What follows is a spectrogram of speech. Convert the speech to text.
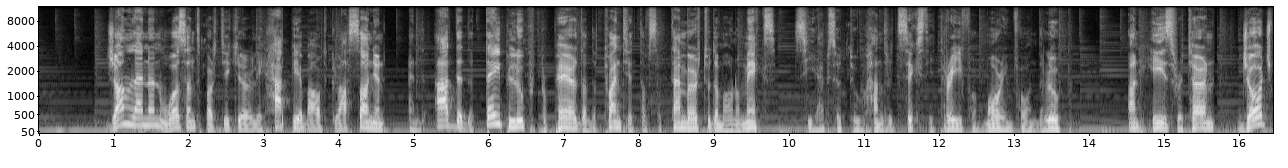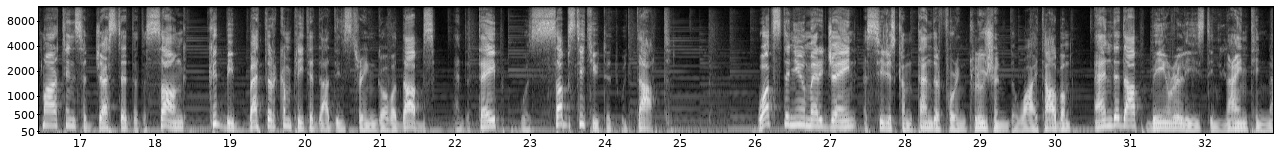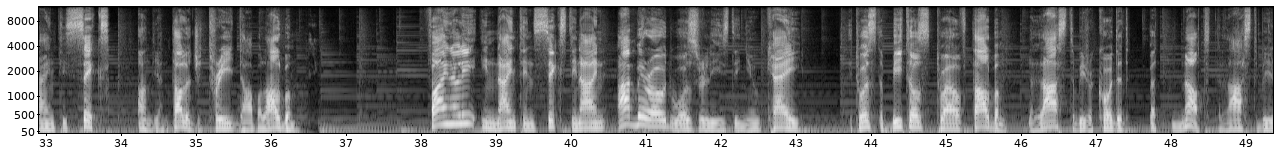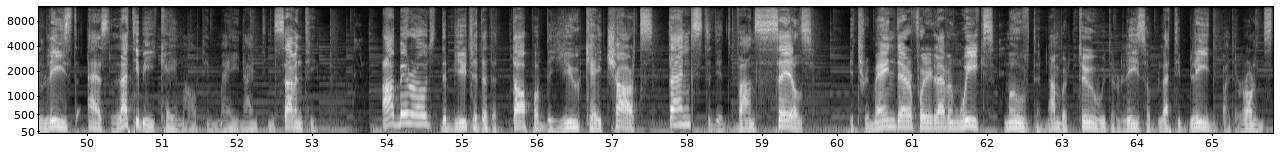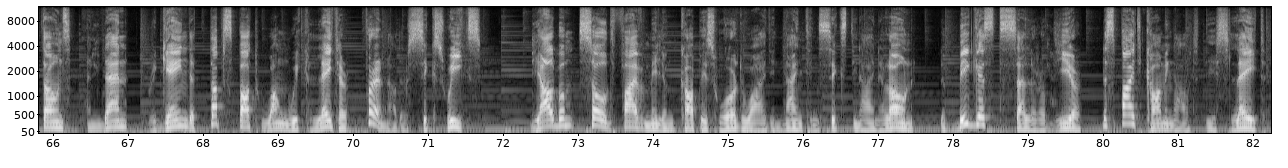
John Lennon wasn't particularly happy about Glass Onion and added the tape loop prepared on the 20th of September to the mono mix. See episode 263 for more info on the loop. On his return, George Martin suggested that the song could be better completed adding string overdubs, and the tape was substituted with that. What's the New Mary Jane, a serious contender for inclusion in the White Album, ended up being released in 1996 on the Anthology 3 double album. Finally, in 1969, Abbey Road was released in UK. It was the Beatles' 12th album, the last to be recorded, but not the last to be released, as Let It Be came out in May 1970. Abbey Road debuted at the top of the UK charts thanks to the advanced sales, it remained there for 11 weeks, moved to number 2 with the release of Let It Bleed by the Rolling Stones, and then regained the top spot one week later for another 6 weeks. The album sold 5 million copies worldwide in 1969 alone, the biggest seller of the year, despite coming out this late.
